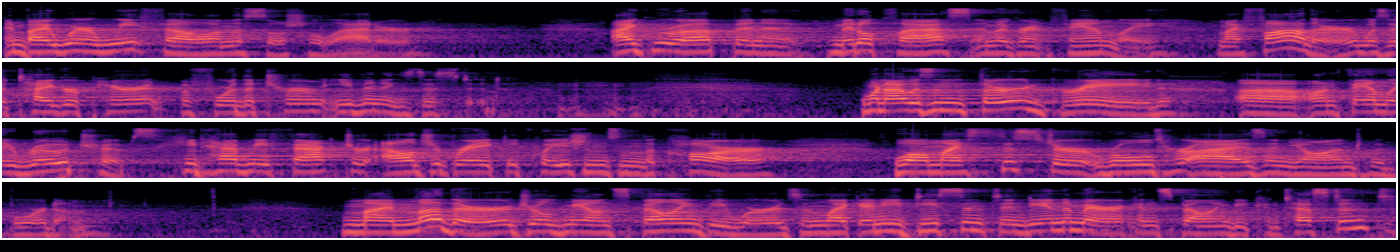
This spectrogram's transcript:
and by where we fell on the social ladder. I grew up in a middle class immigrant family. My father was a tiger parent before the term even existed. when I was in third grade uh, on family road trips, he'd have me factor algebraic equations in the car while my sister rolled her eyes and yawned with boredom. My mother drilled me on spelling bee words, and like any decent Indian American spelling bee contestant,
